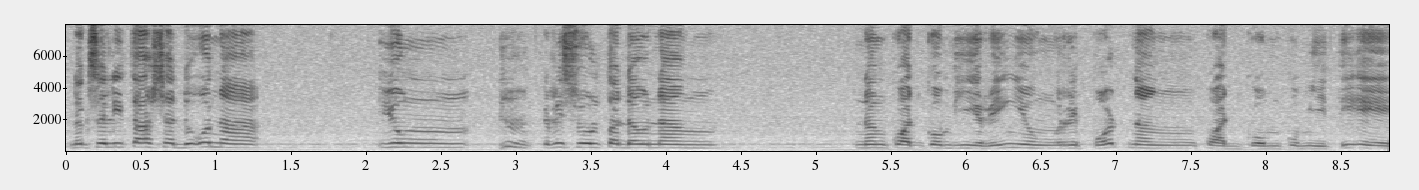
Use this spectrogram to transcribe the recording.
Nagsalita siya doon na yung resulta daw ng ng Quadcom hearing, yung report ng Quadcom committee eh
